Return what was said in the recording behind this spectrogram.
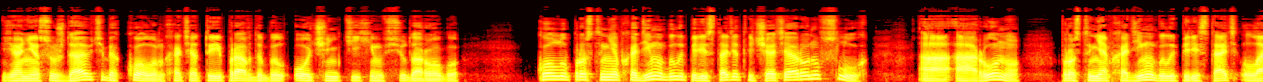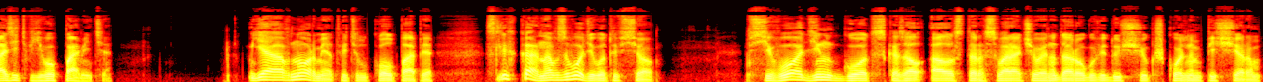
«Я не осуждаю тебя, Колом, хотя ты и правда был очень тихим всю дорогу. Колу просто необходимо было перестать отвечать Аарону вслух, а Аарону просто необходимо было перестать лазить в его памяти». «Я в норме», — ответил Кол папе. «Слегка, на взводе, вот и все. «Всего один год», — сказал Алстер, сворачивая на дорогу, ведущую к школьным пещерам.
